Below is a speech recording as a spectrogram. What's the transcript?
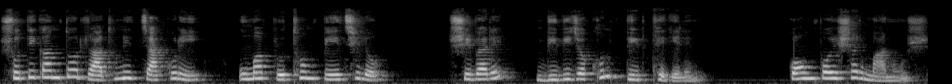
সতীকান্তর রাধুনির চাকরি উমা প্রথম পেয়েছিল সেবারে দিদি যখন তীর্থে গেলেন। কম পয়সার মানুষ।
